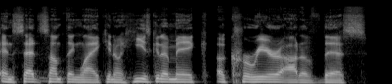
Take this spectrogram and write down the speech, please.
and said something like, you know, he's going to make a career out of this,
